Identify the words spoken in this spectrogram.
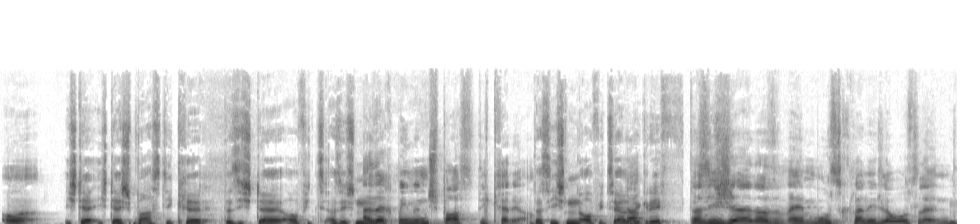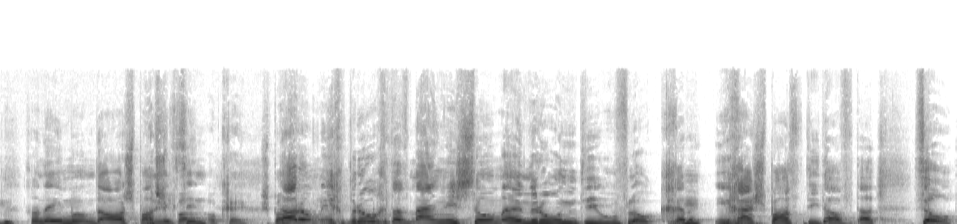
Und, Ist der, ist der Spastiker, das ist der offiziell, also ist ein, also ich bin ein Spastiker, ja. das ist ein offizieller Ja, Begriff. Das, ist, äh, dass wenn die Muskeln nicht loslassen, sondern immer unter Ah, Anspannung Spa- sind. Okay, Spastik. Darum, ich brauche das manchmal zum eine Runde auflockern. Mhm. Ich habe Spasti, darf das. So.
